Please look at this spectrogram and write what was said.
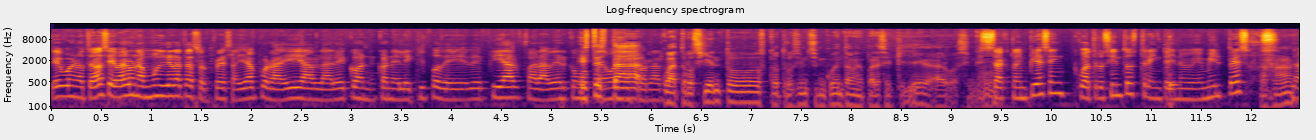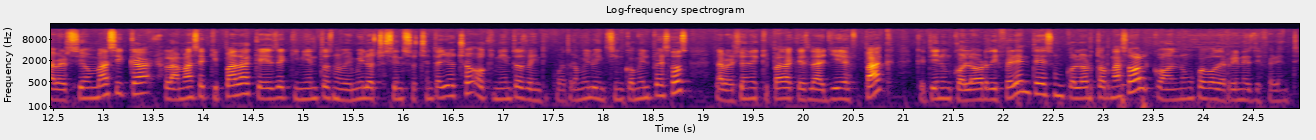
Qué bueno, te vas a llevar una muy grata sorpresa. Ya por ahí hablaré con, con el equipo de, de PR para ver cómo este podemos está mejorarlo. 400, 450 me parece que llega, algo así. Exacto, empieza en 439 mil pesos. La versión básica, la más equipada que es de 509 mil 888 o 524 mil 25 mil pesos. La versión equipada que es la GF Pack, que tiene un color diferente, es un color tornasol con un juego de rines diferente.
